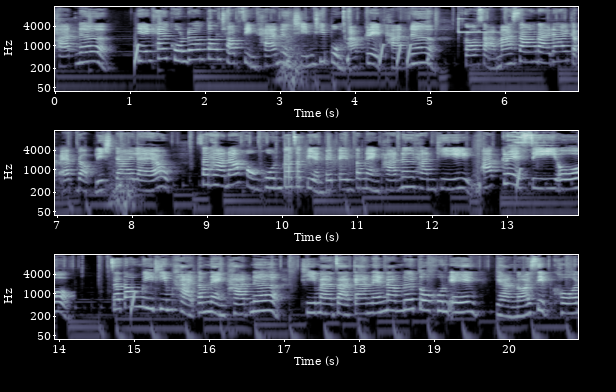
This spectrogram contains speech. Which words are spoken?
Partner เพียงแค่คุณเริ่มต้นช็อปสินค้า 1 ชิ้นที่ปุ่มอัปเกรด Partner ก็สามารถสร้างรายได้กับแอป d o p l i s h ได้แล้ว สถานะของคุณก็จะเปลี่ยนไปเป็นตำแหน่งพาร์ทเนอร์ทันที อัปเกรด CEO จะต้องมีทีมขายตำแหน่งพาร์ทเนอร์ ที่มาจากการแนะนำด้วยตัวคุณเอง อย่างน้อย 10 คน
